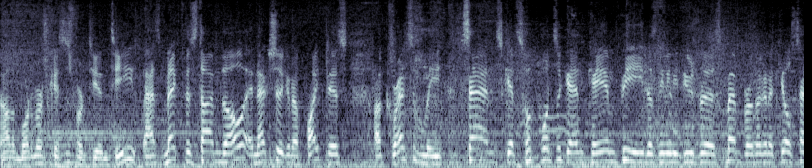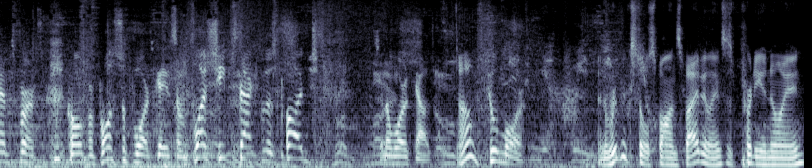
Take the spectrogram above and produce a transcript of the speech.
Now the Mortimer's kisses for TNT. Has mech this time, though, and actually gonna fight this aggressively. Sans gets hooked once again. KMP doesn't need any use this member. They're gonna kill Sans first. Going for both supports, getting some flesh heap stack for this Pudge. It's gonna work out. Oh, Two more. and Rubik still spawned Spiderlings. It's pretty annoying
